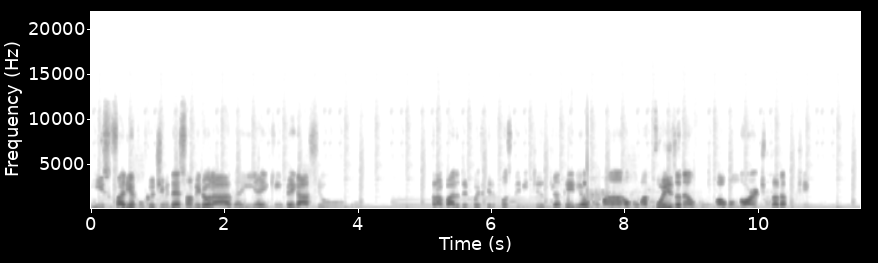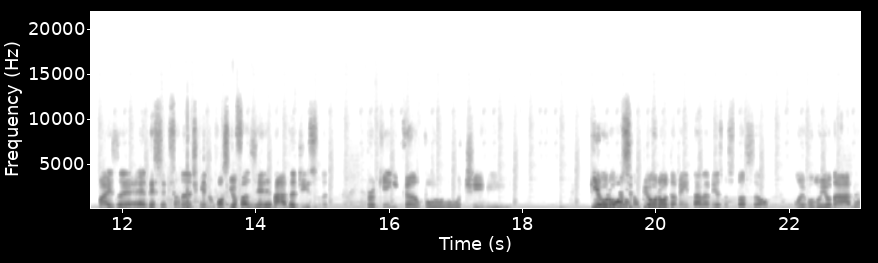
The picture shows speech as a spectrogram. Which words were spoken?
E isso faria com que o time desse uma melhorada e aí quem pegasse o, o trabalho depois que ele fosse demitido já teria alguma, alguma coisa, né? Algum, algum norte para dar pro time. Mas é decepcionante que ele não conseguiu fazer nada disso, né? Porque em campo o time piorou, se não piorou também tá na mesma situação, não evoluiu nada.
